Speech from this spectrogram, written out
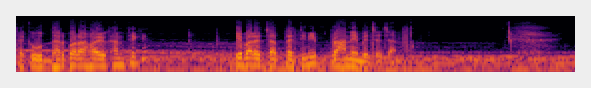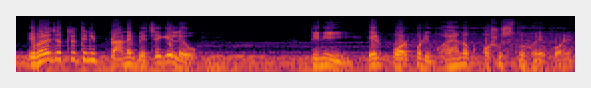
তাকে উদ্ধার করা হয় ওখান থেকে। এবারের যাত্রায় তিনি প্রাণে বেঁচে যান। এবারের যাত্রায় তিনি প্রাণে বেঁচে গেলেও তিনি এর পরপরই ভয়ানক অসুস্থ হয়ে পড়েন।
